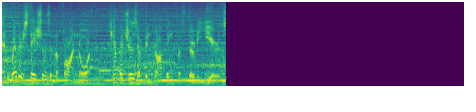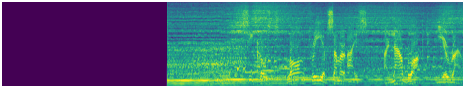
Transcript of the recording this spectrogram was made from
And weather stations in the far north, temperatures have been dropping for 30 years. Seacoasts, long free of summer ice, are now blocked year-round.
